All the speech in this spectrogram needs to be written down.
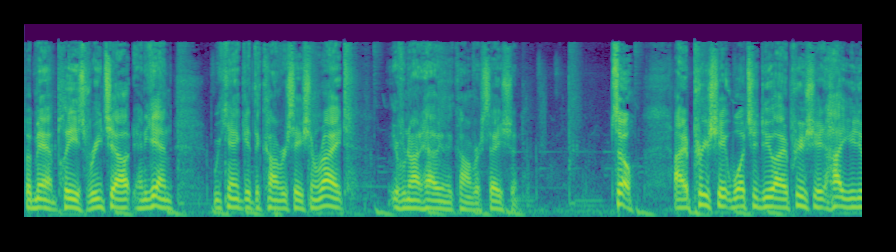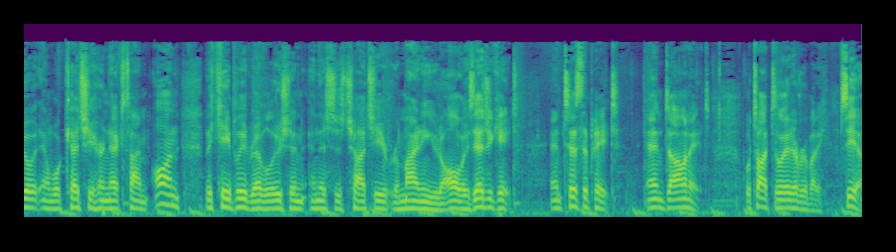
But man, please reach out. And again, we can't get the conversation right if we're not having the conversation. So I appreciate what you do. I appreciate how you do it. And we'll catch you here next time on the Cape Lead Revolution. And this is Chachi reminding you to always educate, anticipate, and dominate. We'll talk to you later, everybody. See ya.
